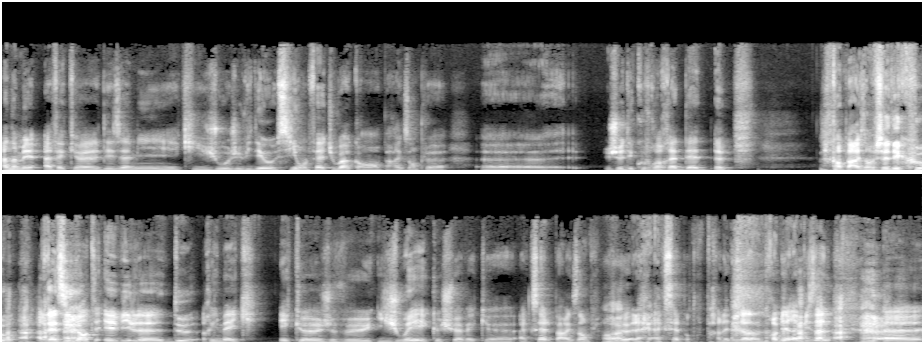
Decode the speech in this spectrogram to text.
Ah non, mais avec euh, des amis qui jouent aux jeux vidéo aussi, on le fait, tu vois, quand par exemple je découvre Red Dead. pff. quand par exemple je découvre Resident Evil 2 Remake et que je veux y jouer et que je suis avec euh, Axel par exemple, Ouais. le- Axel dont on parlait déjà dans le premier épisode, euh,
